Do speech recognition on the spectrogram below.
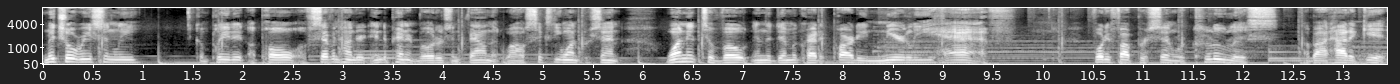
Mitchell recently completed a poll of 700 independent voters and found that while 61% wanted to vote in the Democratic Party, nearly half, 45%, were clueless about how to get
